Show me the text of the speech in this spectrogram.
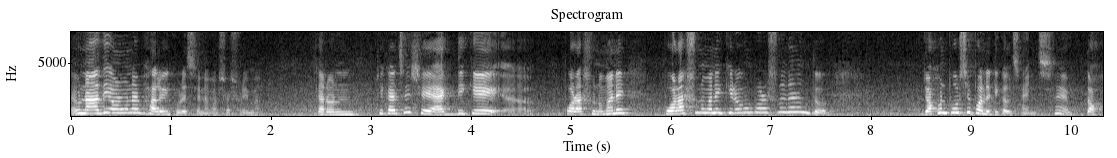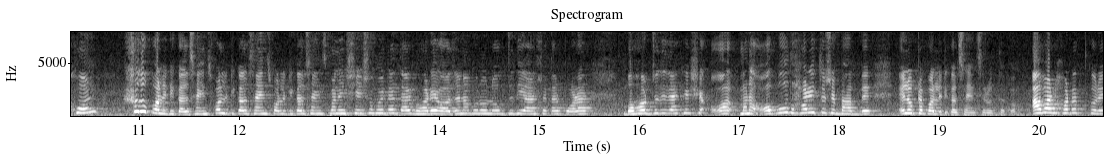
এবং না দিয়ে আমার মনে হয় ভালোই করেছেন আমার শাশুড়ি মা। কারণ ঠিক আছে, সে একদিকে পড়াশুনো মানে পড়াশুনো মানে কীরকম পড়াশুনো জানেন তো? যখন পড়ছে পলিটিক্যাল সায়েন্স হ্যাঁ তখন শুধু political science political science political science মানে সেই সময়টা তার ঘরে অজানা কোনো লোক যদি আসে, তার পড়ার বহর যদি দেখে, সে মানে অবধারিত সে ভাববে, এ লোকটা পলিটিক্যাল সায়েন্সের অধ্যাপক। আবার হঠাৎ করে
